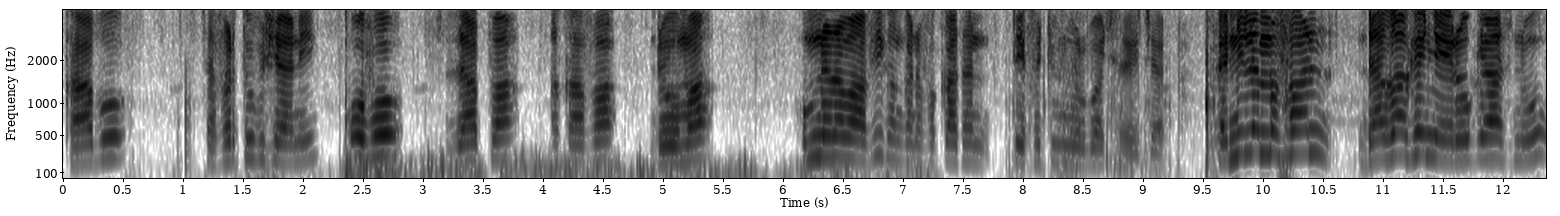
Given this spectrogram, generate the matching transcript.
kaaboo, safartuu bishaanii, qofoo, zaappaa, akaafaa, doomaa, humna namaa fi kan kana fakkaatan xiyyeeffachuu nu barbaachisa jechaadha. Inni lammaffaan daagaa keenya yeroo qiyaasnu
